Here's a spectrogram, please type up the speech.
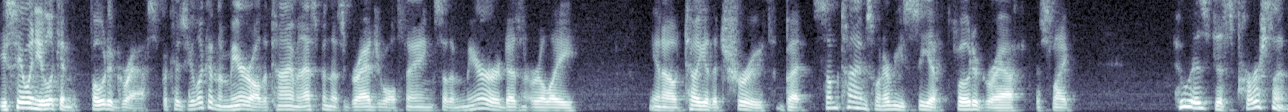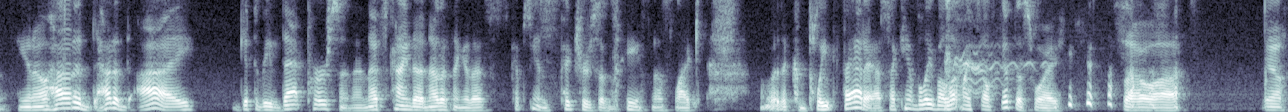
you see when you look in photographs, because you look in the mirror all the time and that's been this gradual thing. So the mirror doesn't really, you know, tell you the truth. But sometimes whenever you see a photograph, it's like, who is this person? You know, how did how did I get to be that person? And that's kind of another thing. I kept seeing pictures of me, and I was like, I'm a complete fat ass. I can't believe I let myself get this way. so, uh, yeah,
